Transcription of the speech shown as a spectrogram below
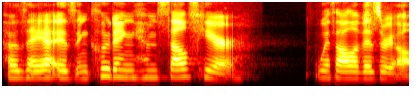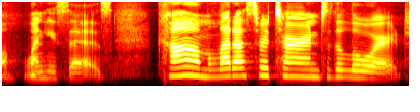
Hosea is including himself here with all of Israel when he says, Come, let us return to the Lord.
